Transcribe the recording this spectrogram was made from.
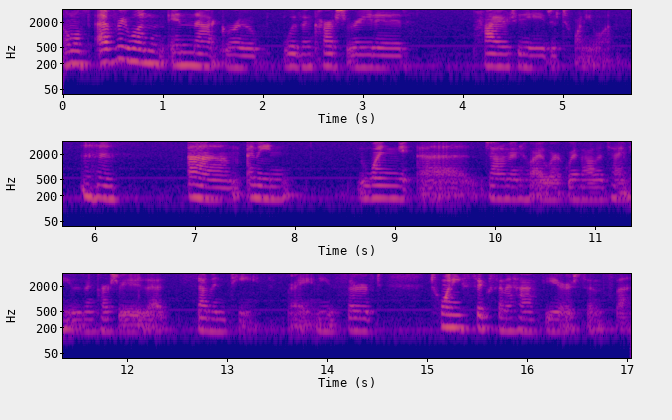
almost everyone in that group was incarcerated prior to the age of 21. Mm-hmm. Um, I mean, one uh, gentleman who I work with all the time, he was incarcerated at 17, right? And he's served 26 and a half years since then.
